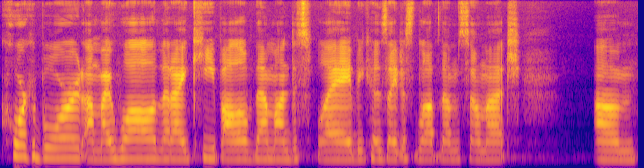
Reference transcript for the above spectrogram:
cork board on my wall that I keep all of them on display because I just love them so much. Um,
